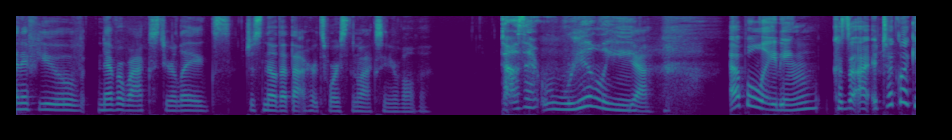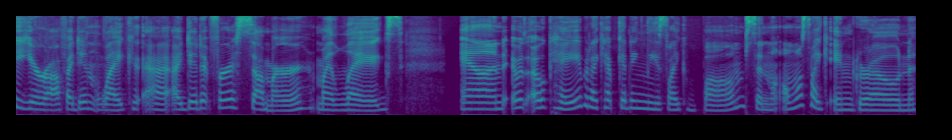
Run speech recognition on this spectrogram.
And if you've never waxed your legs, just know that that hurts worse than waxing your vulva. Does it really? Yeah. Epilating, because it took like a year off. I didn't like. Uh, I did it for a summer, my legs, and it was okay. But I kept getting these like bumps and almost like ingrown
